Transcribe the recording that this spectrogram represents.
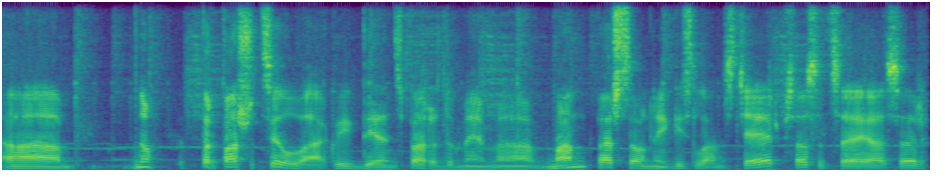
Uh, nu, par pašu cilvēku ikdienas paradumiem. Man personīgi Islandes ķērpes asociējās ar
